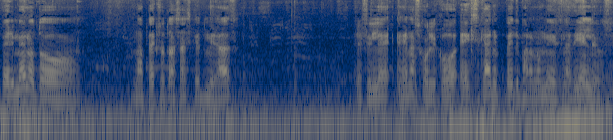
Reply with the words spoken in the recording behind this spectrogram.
περιμένω το να παίξω το Assassin's Creed Mirage Ρε φίλε, ένα σχολικό έχεις κάνει πέντε παρανομίες, δηλαδή έλεος.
